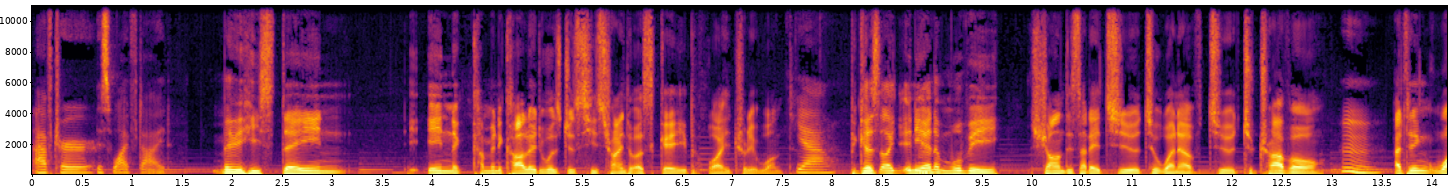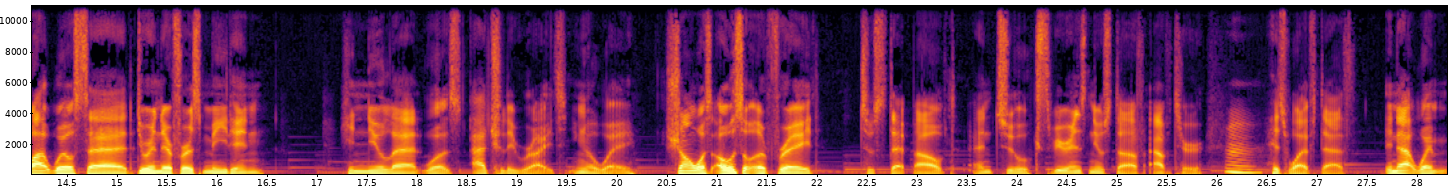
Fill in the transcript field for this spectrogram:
after his wife died. Maybe he's staying in the community college was just he's trying to escape what he truly want. Yeah. Because like in the Hmm. end of the movie, Sean decided to to went up to to travel. Hmm. I think what Will said during their first meeting, he knew that was actually right in a way. Sean was also afraid to step out and to experience new stuff after Hmm. his wife's death. In that way,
